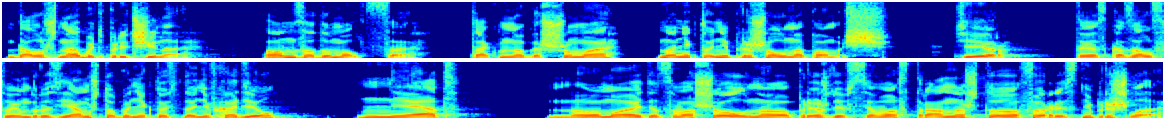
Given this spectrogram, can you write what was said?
Должна быть причина. Он задумался. Так много шума, но никто не пришёл на помощь. «Тир, ты сказал своим друзьям, чтобы никто сюда не входил?» «Нет». «Ну, мой отец вошёл, но прежде всего странно, что Феррис не пришла».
